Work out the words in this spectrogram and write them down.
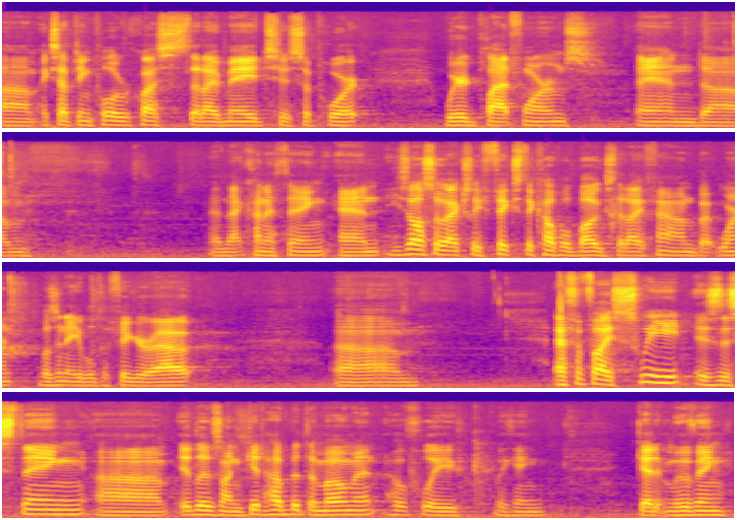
um, accepting pull requests that I've made to support weird platforms and um, and that kind of thing. And he's also actually fixed a couple bugs that I found but weren't wasn't able to figure out. Um, FFI Sweet is this thing. Um, it lives on GitHub at the moment. Hopefully we can get it moving.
